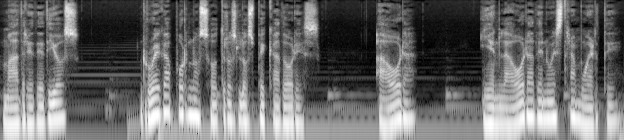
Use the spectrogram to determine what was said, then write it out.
Madre de Dios, ruega por nosotros los pecadores, ahora y en la hora de nuestra muerte.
